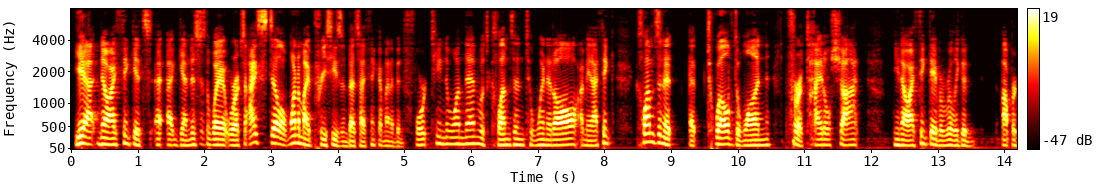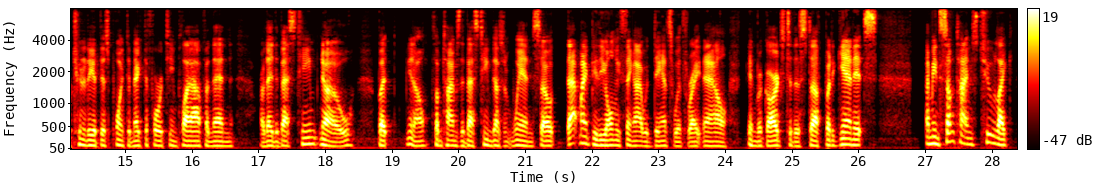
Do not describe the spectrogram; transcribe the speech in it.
Yeah, no, I think it's again. This is the way it works. I still one of my preseason bets. I think I might have been fourteen to one. Then was Clemson to win it all. I mean, I think Clemson at at twelve to one for a title shot. You know, I think they have a really good opportunity at this point to make the fourteen playoff. And then, are they the best team? No, but you know, sometimes the best team doesn't win. So that might be the only thing I would dance with right now in regards to this stuff. But again, it's. I mean, sometimes too, like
